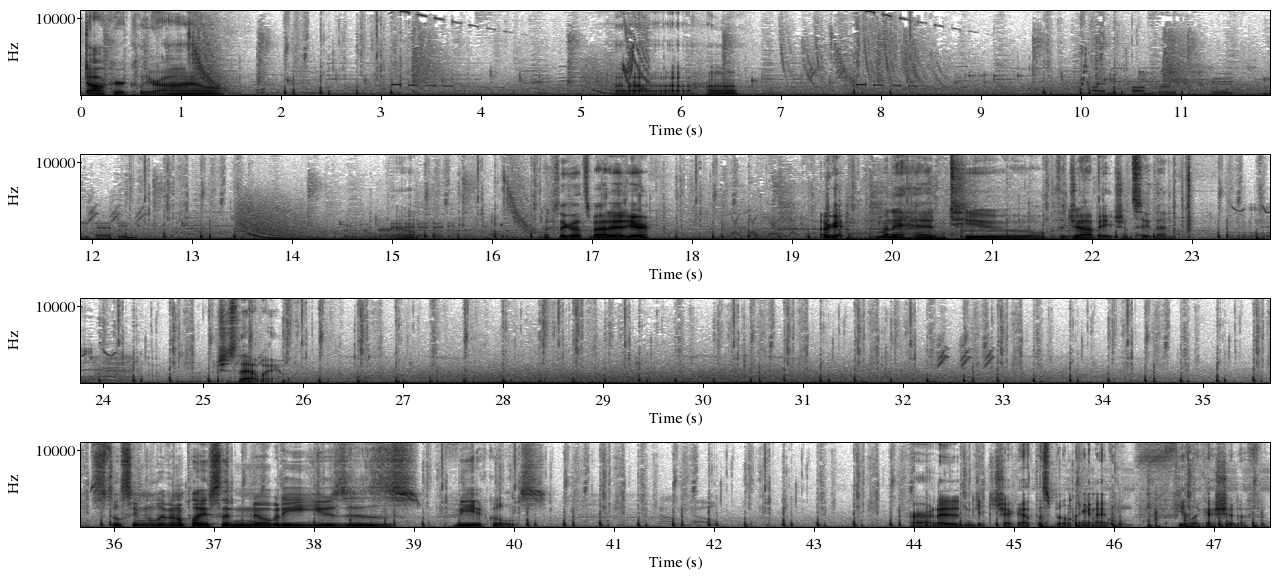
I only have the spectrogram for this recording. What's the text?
Stalker Clear aisle. Uh huh. Looks like that's about it here. Okay, I'm gonna head to the job agency then. Which is that way. Still seem to live in a place that nobody uses vehicles. Alright, I didn't get to check out this building and I feel like I should have.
